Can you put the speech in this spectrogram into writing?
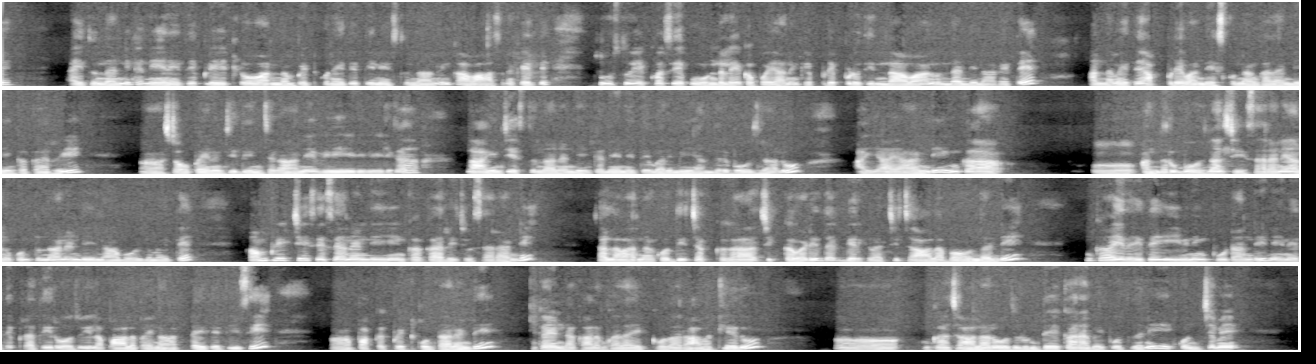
అవుతుందండి ఇంకా నేనైతే ప్లేట్లో అన్నం పెట్టుకుని అయితే తినేస్తున్నాను. ఇంకా ఆ వాసనకైతే చూస్తూ ఎక్కువసేపు ఉండలేకపోయాను. ఇంకెప్పుడెప్పుడు తిందామా అని ఉందండి నాకైతే. అన్నం అయితే అప్పుడే వండేసుకున్నాం కదండి. ఇంకా కర్రీ స్టవ్ పై నుంచి దించగానే వేడి వేడిగా లాగించేస్తున్నానండి ఇంకా నేనైతే మరి మీ అందరి భోజనాలు అయ్యాయా అండి? ఇంకా అందరూ భోజనాలు చేశారని అనుకుంటున్నానండి. నా భోజనం అయితే కంప్లీట్ చేసేసానండి. ఇంకా కర్రీ చూసారా అండి? చల్లవారిన కొద్దీ చక్కగా చిక్కబడి దగ్గరికి వచ్చి చాలా బాగుందండి. ఇంకా ఇదైతే ఈవినింగ్ పూట అండి. నేనైతే ప్రతిరోజు ఇలా పాలపైన అట్ట అయితే తీసి పక్కకు పెట్టుకుంటానండి. ఇంకా ఎండాకాలం కదా ఎక్కువగా రావట్లేదు. ఇంకా చాలా రోజులు ఉంటే ఖరాబ్ అయిపోతుందని కొంచెమే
